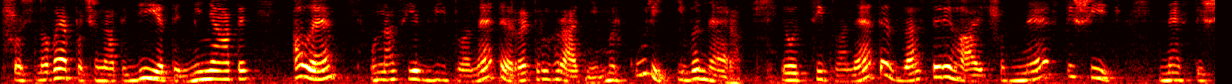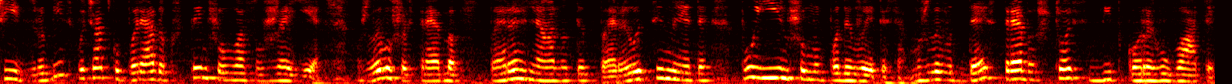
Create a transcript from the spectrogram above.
в щось нове, починати діяти, міняти. Але у нас є дві планети ретроградні Меркурій і Венера. І от ці планети застерігають, що не спішіть, не спішіть. Зробіть спочатку порядок з тим, що у вас вже є. Можливо, щось треба переглянути, переоцінити, по-іншому подивитися. Можливо, десь треба щось відкоригувати.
